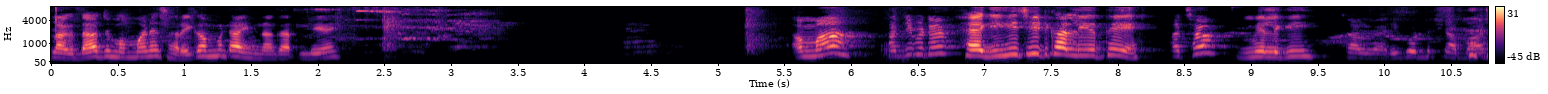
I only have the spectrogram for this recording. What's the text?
ਲੱਗਦਾ ਅੱਜ ਮੰਮਾ ਨੇ ਸਾਰੇ ਕੰਮ ਟਾਈਮ ਨਾਲ ਕਰ ਲਿਆ ਏ ਅੰਮਾ ਹਾਂਜੀ ਬੇਟਾ ਹੈਗੀ ਹੀ ਸੀਟ ਖਾਲੀ ਉੱਥੇ ਅੱਛਾ ਮਿਲ ਗਈ ਚਲ ਵੈਰੀ ਗੁੱਡ ਸ਼ਾਬਾਸ਼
